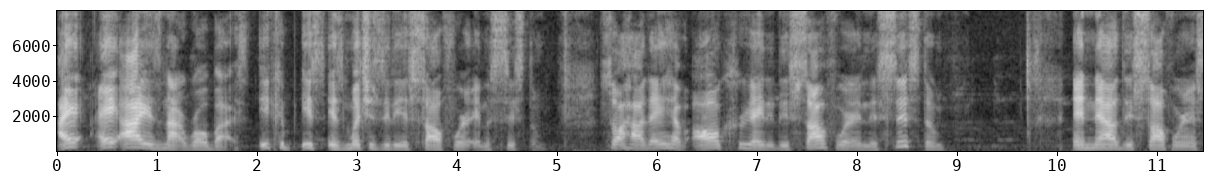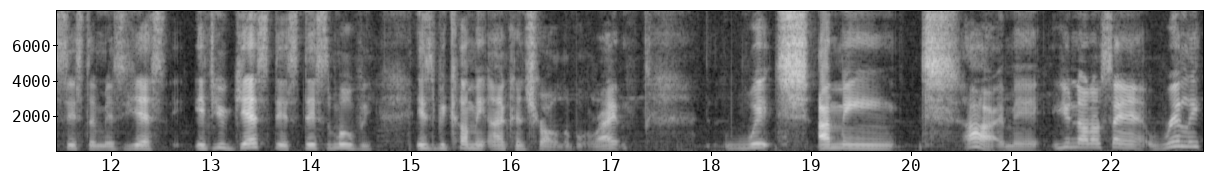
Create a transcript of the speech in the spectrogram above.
I, AI is not robots. It could it's as much as it is software in a system. So how they have all created this software in this system and now this software and system is yes if you guess this this movie is becoming uncontrollable right? Which i mean all right man. You know what i'm saying? Really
